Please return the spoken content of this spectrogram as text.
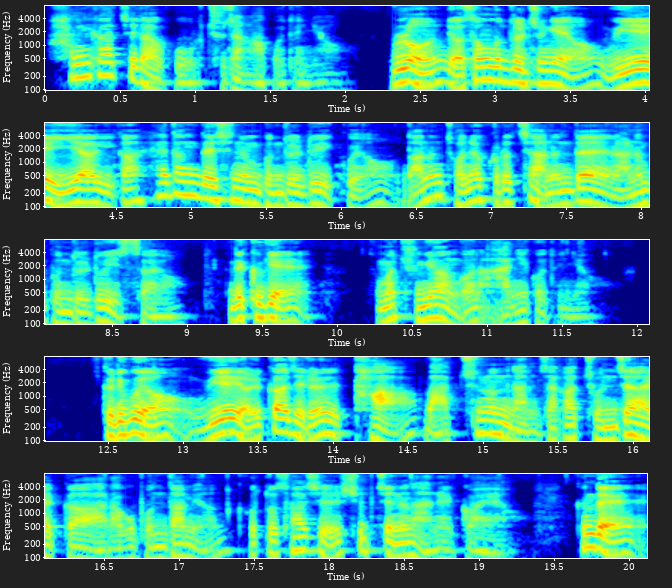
한 가지라고 주장하거든요 물론 여성분들 중에요. 위의 이야기가 해당되시는 분들도 있고요. 나는 전혀 그렇지 않은데 라는 분들도 있어요. 근데 그게 정말 중요한 건 아니거든요. 그리고요 위에 10가지를 다 맞추는 남자가 존재할까 라고 본다면 그것도 사실 쉽지는 않을 거예요. 근데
